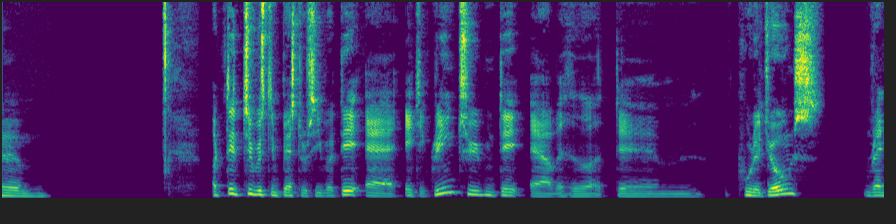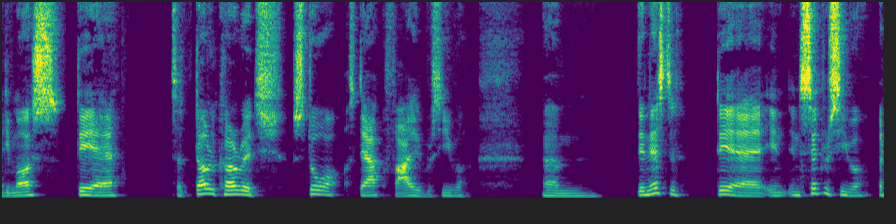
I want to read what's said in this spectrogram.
Øhm, og det er typisk din bedste receiver. Det er AJ Green-typen, det er, hvad hedder det, um, Julio Jones, Randy Moss, det er så double coverage, stor, stærk, farlig receiver. Um, det næste, det er en, en set receiver, og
